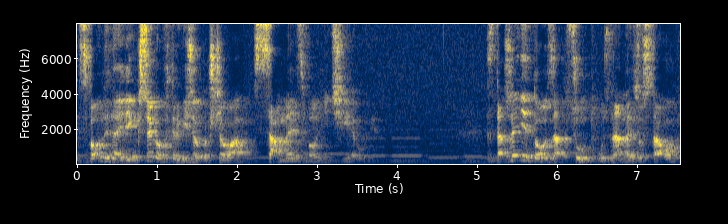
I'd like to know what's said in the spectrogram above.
dzwony największego w Treviso kościoła same dzwonić jęły. Zdarzenie to za cud uznane zostało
